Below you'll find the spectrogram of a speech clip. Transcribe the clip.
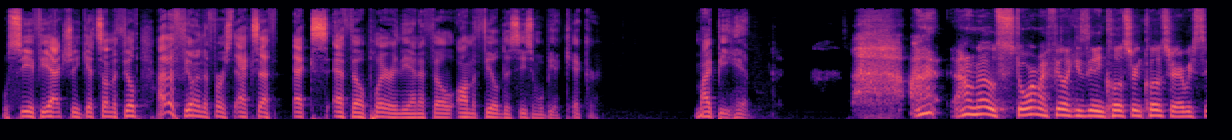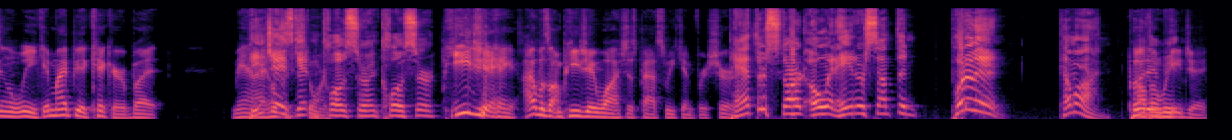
We'll see if he actually gets on the field. I have a feeling the first XF, XFL player in the NFL on the field this season will be a kicker. Might be him. I I don't know. Storm, I feel like he's getting closer and closer every single week. It might be a kicker, but man, PJ's getting Storm. closer and closer. PJ, I was on PJ watch this past weekend for sure. Panthers start 0 and 8 or something. Put him in. Come on. Put Although in we, PJ.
